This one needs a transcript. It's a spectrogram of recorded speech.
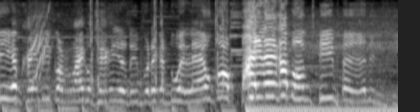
ลีครับ ใครไม่ได้กดไลค์กดแชร์ก็อย่าลืมกดได้กันด้วยแล้วก็ไปเลยครับผมทีเผลอหนึ่งที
